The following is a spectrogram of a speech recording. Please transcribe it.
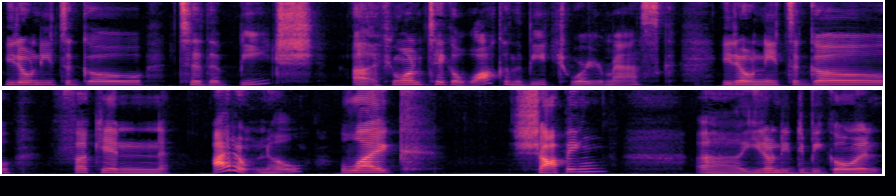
You don't need to go to the beach. Uh, if you want to take a walk on the beach, wear your mask. You don't need to go fucking, I don't know, like shopping. Uh, you don't need to be going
